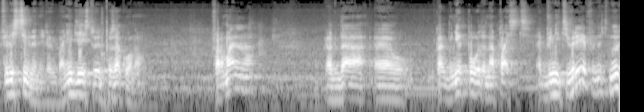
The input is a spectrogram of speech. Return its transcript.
филистимляне, как бы, они действуют по закону. Формально, когда э, как бы нет повода напасть, обвинить евреев, значит, ну,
